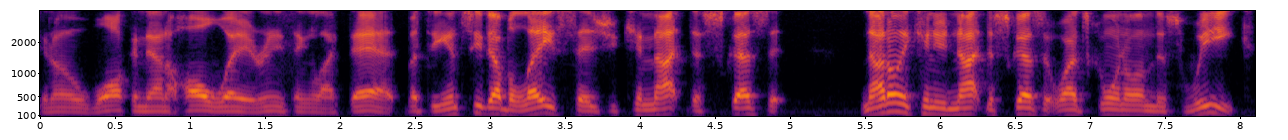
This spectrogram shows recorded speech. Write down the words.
you know, walking down a hallway or anything like that. But the NCAA says you cannot discuss it. Not only can you not discuss it while it's going on this week,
